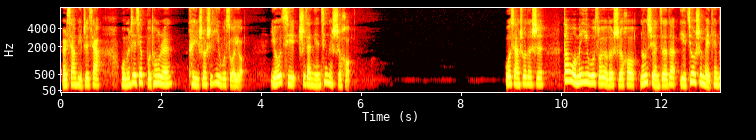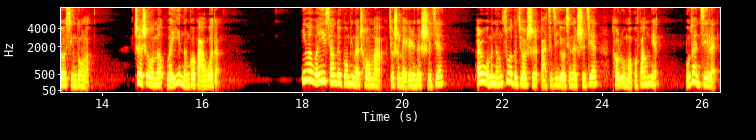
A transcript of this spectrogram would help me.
而相比之下，我们这些普通人可以说是一无所有，尤其是在年轻的时候。我想说的是，当我们一无所有的时候，能选择的也就是每天都行动了，这是我们唯一能够把握的。因为唯一相对公平的筹码就是每个人的时间，而我们能做的就是把自己有限的时间投入某个方面，不断积累、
